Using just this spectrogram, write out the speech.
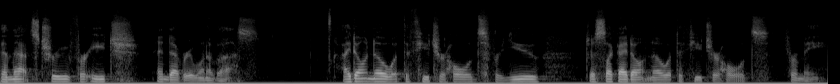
And that's true for each and every one of us. I don't know what the future holds for you, just like I don't know what the future holds for me.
